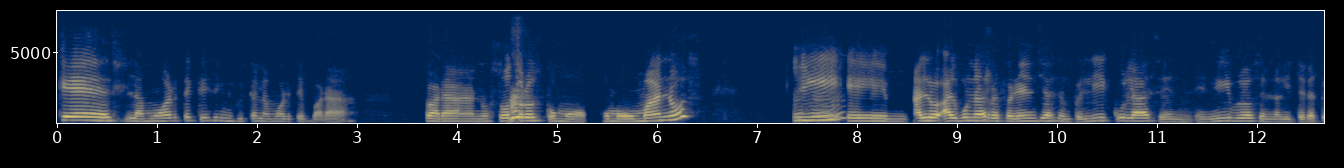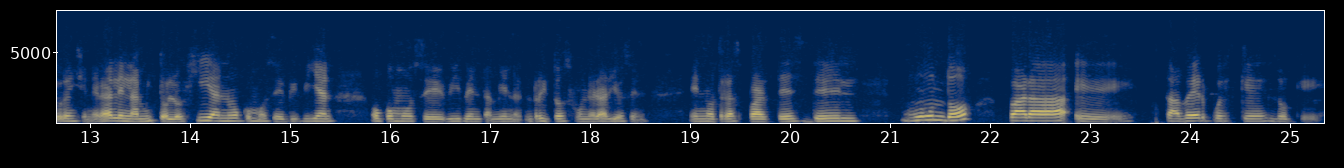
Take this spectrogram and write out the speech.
qué es la muerte, qué significa la muerte para, para nosotros como, como humanos y em, algunas referencias en películas, en, libros, en la literatura en general, en la mitología, ¿no? Cómo se vivían o cómo se viven también ritos funerarios en, en otras partes del mundo para eh, saber pues qué es lo que,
